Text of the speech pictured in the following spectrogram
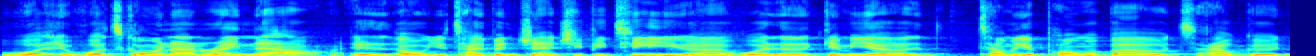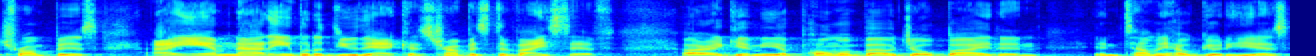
what what's going on right now? Is, oh, you type in ChatGPT. Uh, what? Uh, give me a tell me a poem about how good Trump is. I am not able to do that because Trump is divisive. All right, give me a poem about Joe Biden and tell me how good he is.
